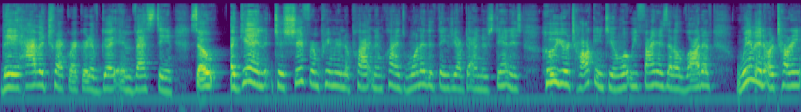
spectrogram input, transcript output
They have a track record of good investing. So again, to shift from premium to platinum clients, one of the things you have to understand is who you're talking to. And what we find is that a lot of women are tar-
